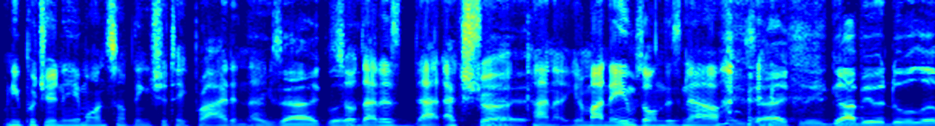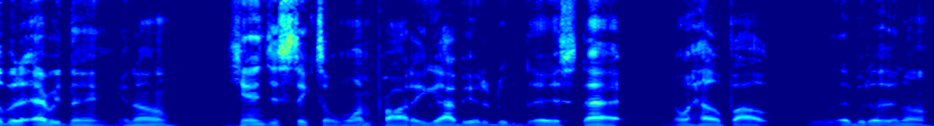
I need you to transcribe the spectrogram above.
When you put your name on something, you should take pride in that. Exactly. So that is that extra Yeah. kind of, you know, my name's on this now. exactly. You gotta be able to do a little bit of everything. You know, you can't just stick to one product. You gotta be able to do this, that. You know, help out, do a little bit of you know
